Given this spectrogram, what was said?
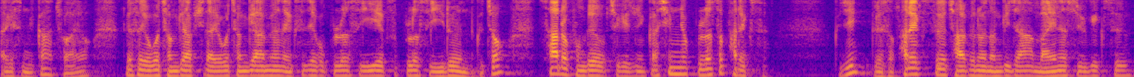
알겠습니까? 좋아요. 그래서 요거 전개합시다. 요거 전개하면 x제곱 플러스 2x 플러스 1은 그쵸? 4를 분배 법칙 해 주니까 16 플러스 8x. 그지? 그래서 8x 좌변으로 넘기자 마이너스 6x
